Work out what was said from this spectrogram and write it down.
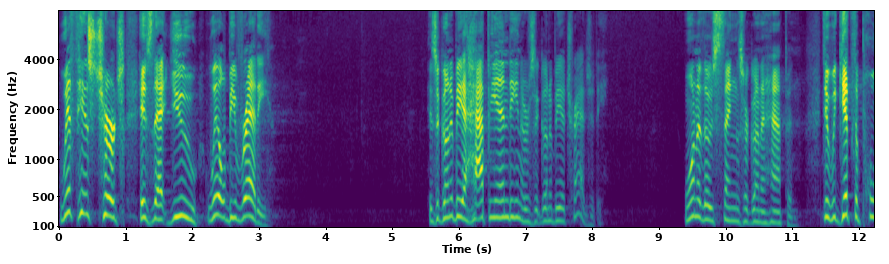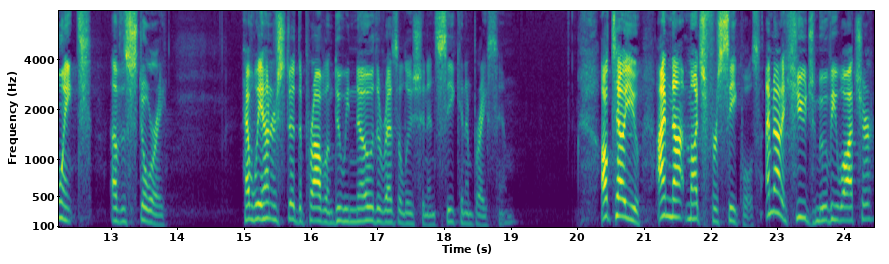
with His church, is that you will be ready. Is it going to be a happy ending or is it going to be a tragedy? One of those things are going to happen. Did we get the point of the story? Have we understood the problem? Do we know the resolution and seek and embrace Him? I'll tell you, I'm not much for sequels. I'm not a huge movie watcher.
